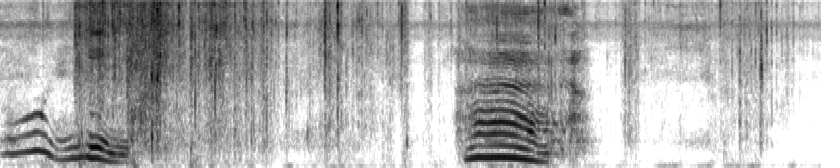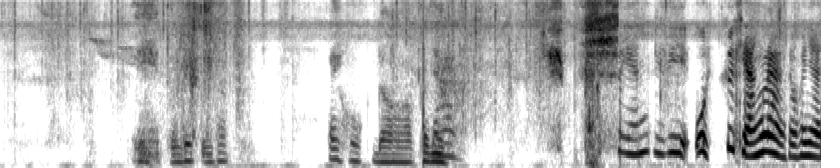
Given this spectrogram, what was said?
โอ้ย นี่ห้า ตัวเล็กเลยครับได้ห กดอกก็มีจ้าเสียนพี่พี่อุ้ยคือแข็งแรงเจ้าพ่อใหญ่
